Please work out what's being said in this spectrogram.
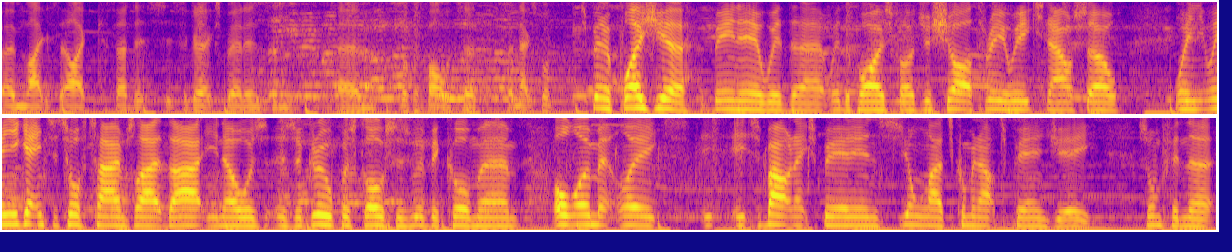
um, like, like I said, it's, it's a great experience and um, looking forward to, to the next one. It's been a pleasure being here with uh, with the boys for just short of three weeks now. So when, when you get into tough times like that, you know, as, as a group as close as we've become, um, ultimately it's, it's about an experience. Young lads coming out to PNG, something that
